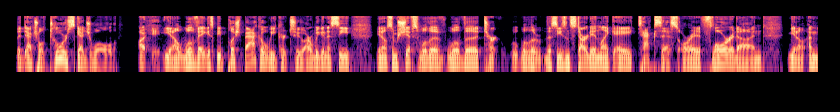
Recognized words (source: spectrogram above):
the actual tour schedule. Are, you know, will Vegas be pushed back a week or two? Are we going to see, you know, some shifts? Will the will the turn will the, the season start in like a Texas or a Florida? And you know, I'm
